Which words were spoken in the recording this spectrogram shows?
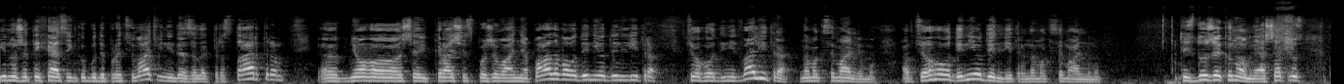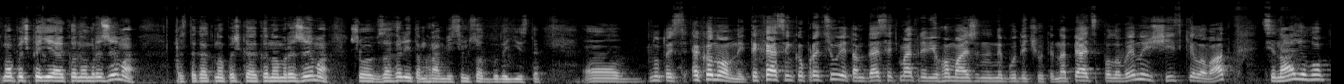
Він уже тихесенько буде працювати, він йде з електростартером, е, в нього ще краще споживання палива 1,1 літра, в цього 1,2 літра на максимальному, а в цього 1,1 літра на максимальному. Тобто дуже економний. А ще плюс кнопочка є економ режима. Ось така кнопочка економ режима, що взагалі там грам 800 буде їсти. Е, ну, тобто економний. Тихесенько працює, там 10 метрів його майже не, буде чути. На 5,5-6 кВт ціна його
